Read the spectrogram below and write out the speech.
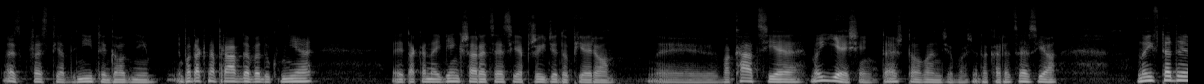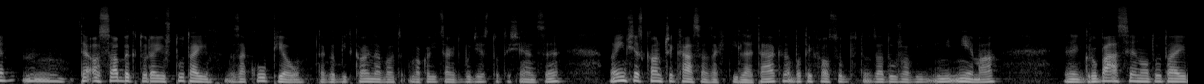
To jest kwestia dni, tygodni, bo tak naprawdę według mnie y, taka największa recesja przyjdzie dopiero y, wakacje, no i jesień też to będzie właśnie taka recesja. No i wtedy mm, te osoby, które już tutaj zakupią tego bitcoina w, okolicach 20 tysięcy, no im się skończy kasa za chwilę, tak? No bo tych osób tu za dużo nie, ma. Y, Grubasy, no tutaj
